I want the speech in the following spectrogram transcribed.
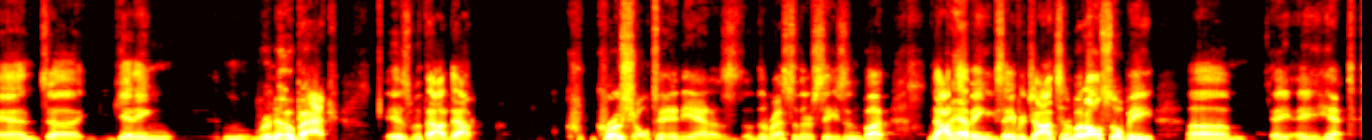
and uh, getting Reneau back is without doubt crucial to Indiana's the rest of their season. But not having Xavier Johnson would also be um, a, a, hit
